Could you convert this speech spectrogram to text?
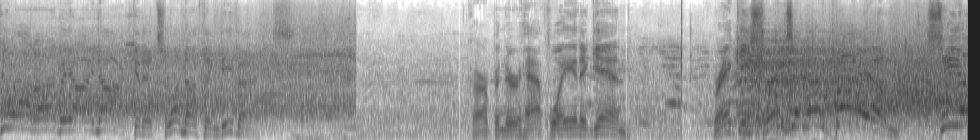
two-out RBI knock, and it's 1-0 D-backs. Carpenter halfway in again. Greinke swings it right by him. CO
